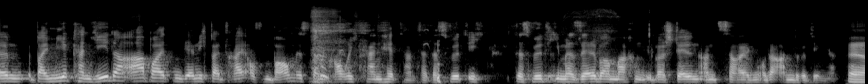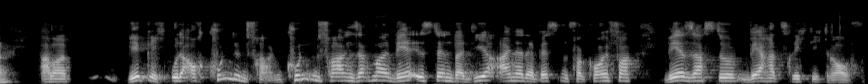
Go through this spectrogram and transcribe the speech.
ähm, bei mir kann jeder arbeiten, der nicht bei drei auf dem Baum ist, dann brauche ich keinen Headhunter. Das würde ich, das würde ich immer selber machen über Stellenanzeigen oder andere Dinge. Ja. Aber wirklich, oder auch Kundenfragen. Kundenfragen, sag mal, wer ist denn bei dir einer der besten Verkäufer? Wer sagst du, wer hat's richtig drauf?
